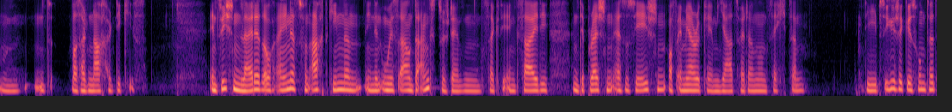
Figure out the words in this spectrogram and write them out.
und was halt nachhaltig ist. Inzwischen leidet auch eines von acht Kindern in den USA unter Angstzuständen, sagt die Anxiety and Depression Association of America im Jahr 2016. Die psychische Gesundheit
